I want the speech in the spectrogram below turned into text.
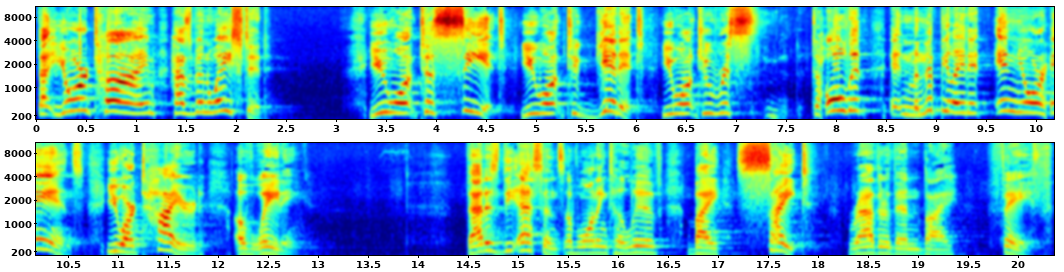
that your time has been wasted. You want to see it, you want to get it, you want to, res- to hold it and manipulate it in your hands. You are tired of waiting. That is the essence of wanting to live by sight rather than by faith.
